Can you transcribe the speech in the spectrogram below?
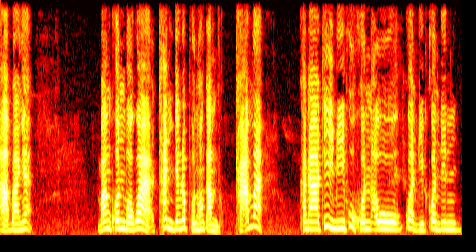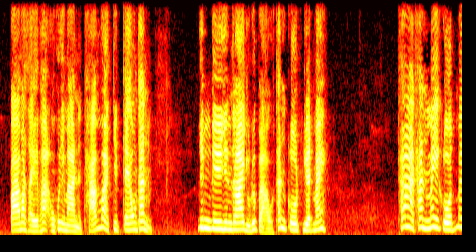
อาบมาเงี้ย บางคนบอกว่าท่านยังรับผลของกรรม ถามว่า ขณะที่มีผู้คนเอาก้อนดินก้อนดินปามาใส่พระองคุลิมานถามว่าจิตใจของท่าน ยินดียินร้ายอยู่หรือเปล่า ท่านโกรธเกลียดไหมถ้าท่านไม่โกรธไม่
